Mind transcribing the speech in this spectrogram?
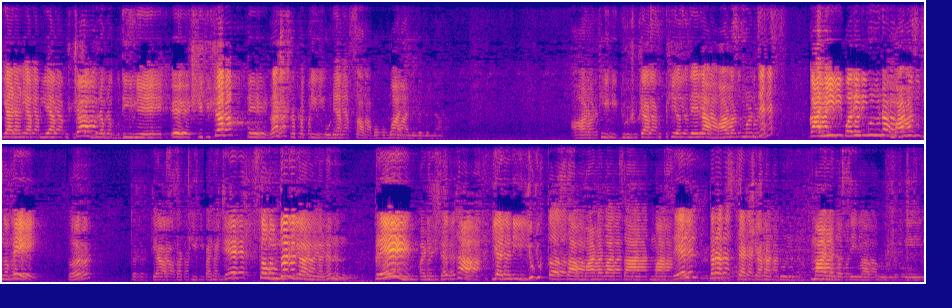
यांनी आपल्या कुशाग्र बुद्धीने एक शिक्षक ते राष्ट्रपती होण्याचा बहुमान मिळवला. आर्थिक दृष्ट्या सुखी असलेला माणूस म्हणजे काही परिपूर्ण माणूस नव्हे. तर तर त्यासाठी पाहिजे सौंदर्य आणि आनंद प्रेम आणि श्रद्धा यांनी युक्त असा मानवाचा आत्मा असेल तरच त्याच्या हातून मानव सेवा करू शकेल.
